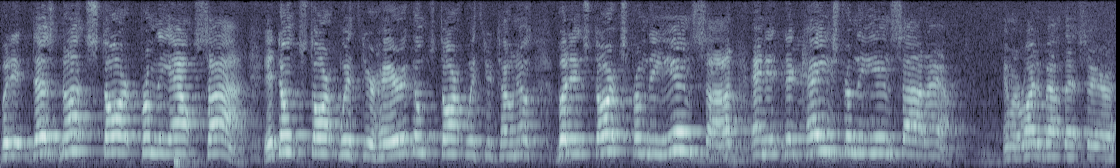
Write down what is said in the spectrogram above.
but it does not start from the outside it don't start with your hair it don't start with your toenails but it starts from the inside and it decays from the inside out am i right about that sarah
